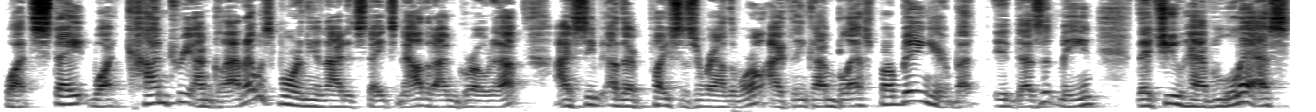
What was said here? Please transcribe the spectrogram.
what state, what country. I'm glad I was born in the United States now that I'm grown up. I see other places around the world. I think I'm blessed by being here, but it doesn't mean mean that you have less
